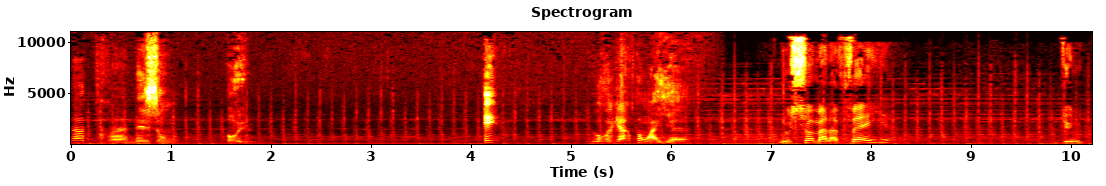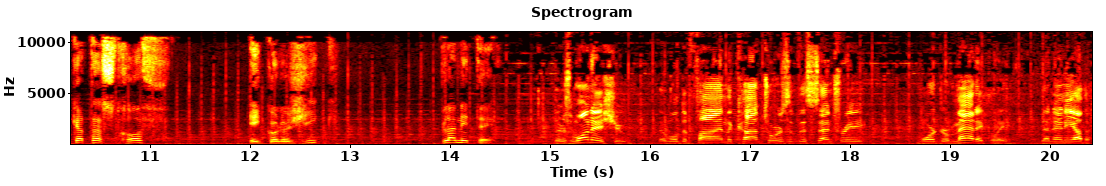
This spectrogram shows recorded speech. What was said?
Notre maison brûle. Et nous regardons ailleurs. Nous sommes à la veille d'une catastrophe écologique planétaire. There's one issue that will define the contours of this century more dramatically than any other.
